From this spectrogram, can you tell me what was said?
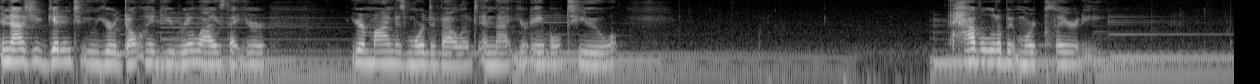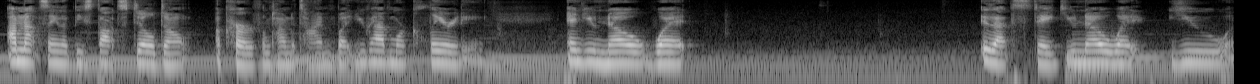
And as you get into your adulthood, you realize that your your mind is more developed and that you're able to have a little bit more clarity. I'm not saying that these thoughts still don't occur from time to time, but you have more clarity and you know what is at stake. You know what you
